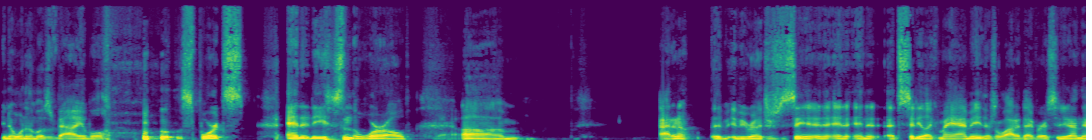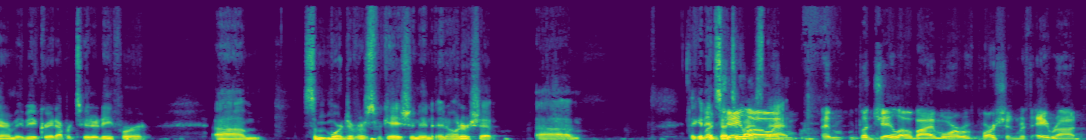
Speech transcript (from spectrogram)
you know, one of the most valuable sports entities in the world. Yeah. Um, I don't know. It'd, it'd be really interesting to see. In, in, in a city like Miami, there's a lot of diversity down there. Maybe a great opportunity for um, some more diversification in, in ownership. Um, they can let incentivize J Lo that. and, and let J Lo buy more of a portion with A Rod.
